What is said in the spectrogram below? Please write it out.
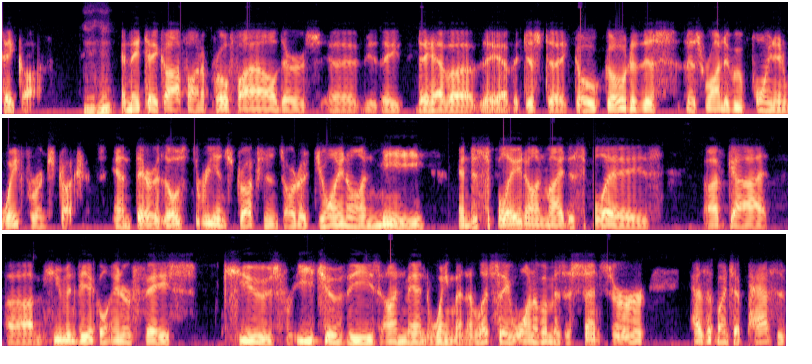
take off. Mm-hmm. And they take off on a profile. There's uh, they they have a they have a, just a go go to this this rendezvous point and wait for instructions. And there those three instructions are to join on me and displayed on my displays. I've got um, human vehicle interface cues for each of these unmanned wingmen. And let's say one of them is a sensor has a bunch of passive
